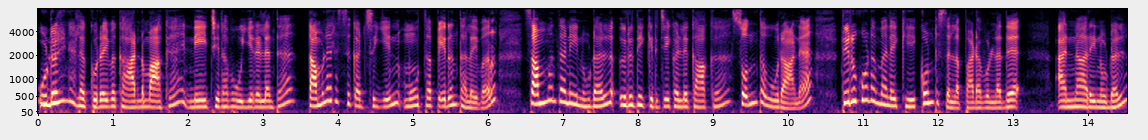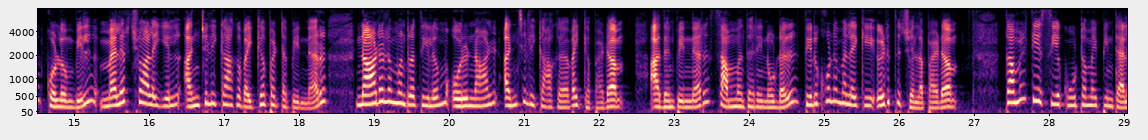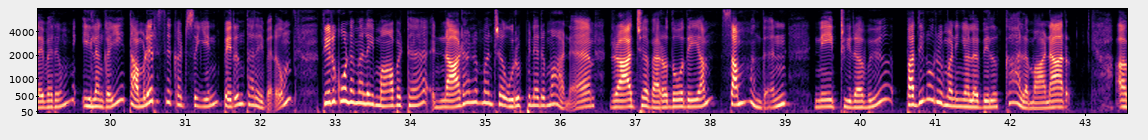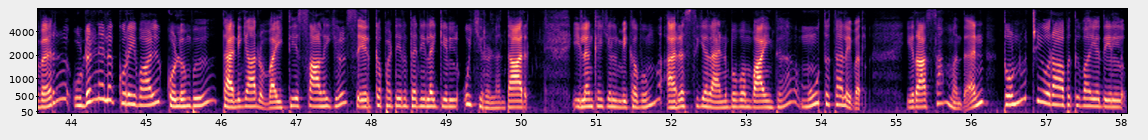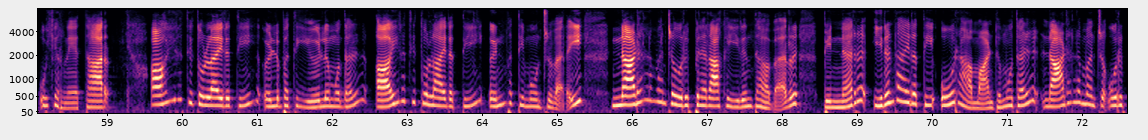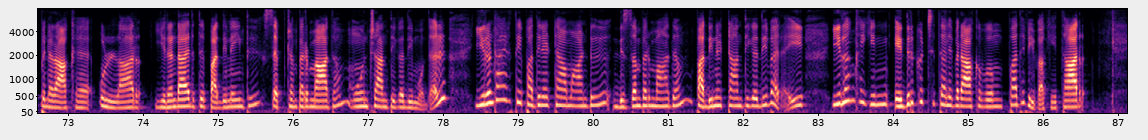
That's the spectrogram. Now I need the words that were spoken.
உடல்நலக் குறைவு காரணமாக நேற்றிரவு உயிரிழந்த தமிழரசு கட்சியின் மூத்த பெருந்தலைவர் சம்பந்தனின் உடல் இறுதி கிரிஜைகளுக்காக சொந்த ஊரான திருகோணமலைக்கு கொண்டு செல்லப்படவுள்ளது. அன்னாரின் உடல் கொழும்பில் மலர்ச்சாலையில் அஞ்சலிக்காக வைக்கப்பட்ட பின்னர் நாடாளுமன்றத்திலும் ஒரு நாள் அஞ்சலிக்காக வைக்கப்படும். அதன் பின்னர் சம்பந்தனின் உடல் திருகோணமலைக்கு எடுத்துச் செல்லப்படும். தமிழ் தேசிய கூட்டமைப்பின் தலைவரும் இலங்கை தமிழரசு கட்சியின் பெருந்தலைவரும் திருகோணமலை மாவட்ட நாடாளுமன்ற உறுப்பினருமான ராஜ வரதோதயம் சம்பந்தன் நேற்றிரவு பதினோரு மணியளவில் காலமானார். அவர் உடல்நலக்குறைவால் கொழும்பு தனியார் வைத்தியசாலையில் சேர்க்கப்பட்டிருந்த நிலையில் உயிரிழந்தார். இலங்கையில் மிகவும் அரசியல் அனுபவம் வாய்ந்த மூத்த தலைவர் இரா சம்பந்தன் தொன்னூற்றி ஓராவது வயதில் உயிர் நேர்த்தார். ஆயிரத்தி தொள்ளாயிரத்தி எழுபத்தி ஏழு முதல் ஆயிரத்தி தொள்ளாயிரத்தி எண்பத்தி மூன்று வரை நாடாளுமன்ற உறுப்பினராக இருந்த அவர் பின்னர் இரண்டாயிரத்தி ஓராம் ஆண்டு முதல் நாடாளுமன்ற உறுப்பினராக உள்ளார். இரண்டாயிரத்தி பதினைந்து செப்டம்பர் மாதம் மூன்றாம் திகதி முதல் இரண்டாயிரத்தி பதினெட்டாம் ஆண்டு டிசம்பர் மாதம் பதினெட்டாம் திகதி வரை இலங்கையின் எதிர்க்கட்சித் தலைவராகவும் பதவி வகித்தார்.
